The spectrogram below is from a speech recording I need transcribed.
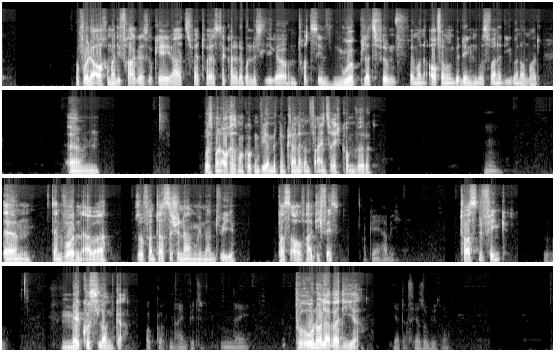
Obwohl da auch immer die Frage ist, okay, ja, zweiteuerster Kader der Bundesliga und trotzdem nur Platz 5, wenn man, auch wenn man bedenken muss, wann er die übernommen hat. Ähm, muss man auch erstmal gucken, wie er mit einem kleineren Verein zurechtkommen würde. Hm. Ähm, Dann wurden aber so fantastische Namen genannt wie, pass auf, halt dich fest, Okay, habe ich. Thorsten Fink, Uh. Mirko Slomka, Oh Gott, nein, bitte. Nee. Bruno Labbadia. Ja, das ja sowieso.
